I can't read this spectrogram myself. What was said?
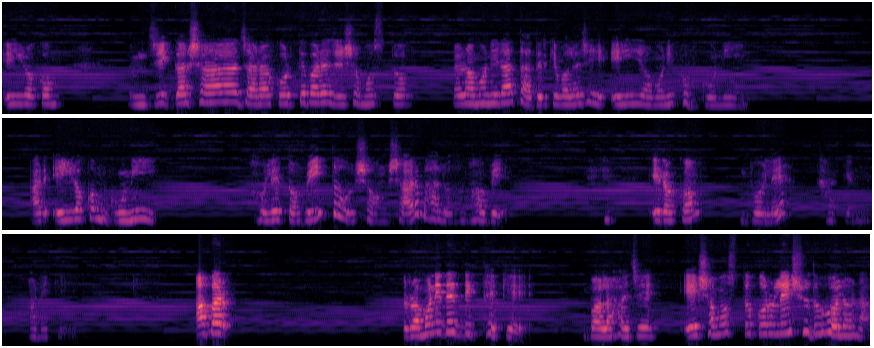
এই রকম জিজ্ঞাসা যারা করতে পারে যে সমস্ত রমণীরা, তাদেরকে বলা যে এই রমণী খুব গুণী। আর এই রকম গুণী হলে তবেই তো সংসার ভালো হবে। এরকম বলে থাকেন অনেকেই। আবার রমণীদের দিক থেকে বলা হয় যে, এ সমস্ত করলেই শুধু হলো না,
